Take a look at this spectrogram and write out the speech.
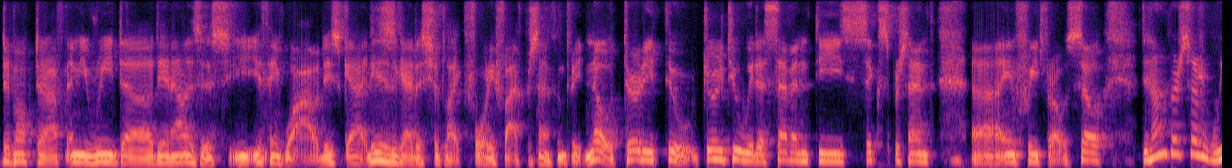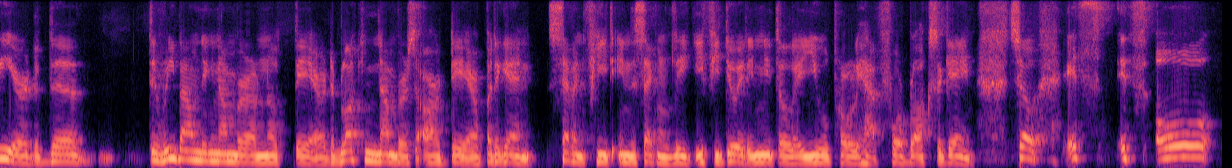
the mock draft and you read uh, the analysis, you, you, think, wow, this guy, this is a guy that should like 45% from three. No, 32, 32 with a 76% uh, in free throws. So the numbers are weird. The the rebounding number are not there. The blocking numbers are there. But again, seven feet in the second league. If you do it in Italy, you will probably have four blocks a game. So it's it's all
